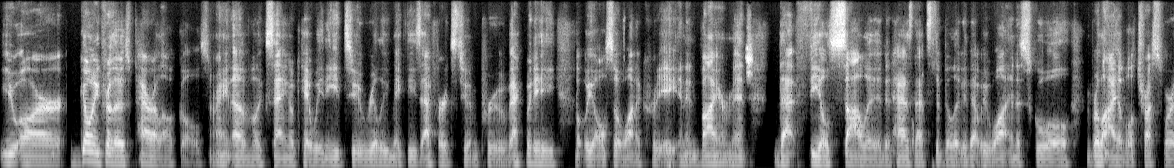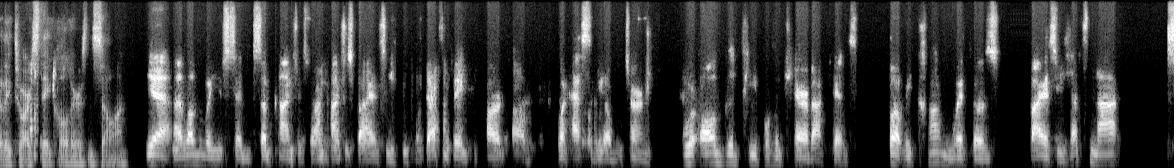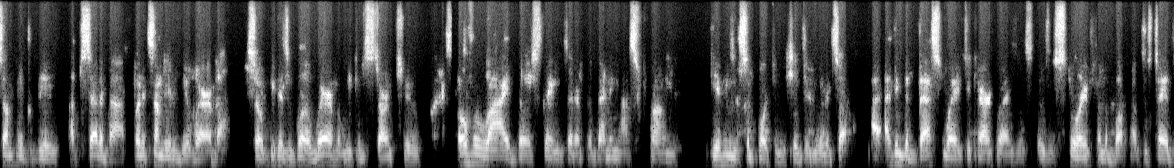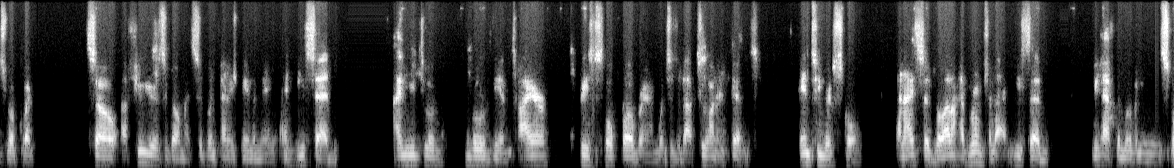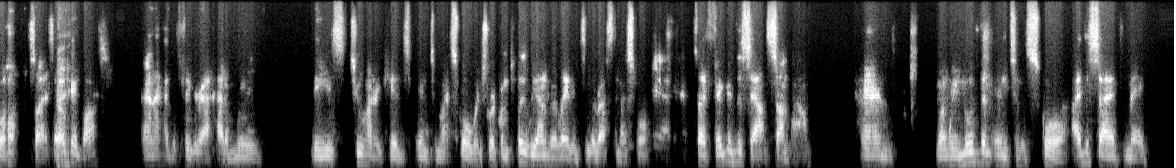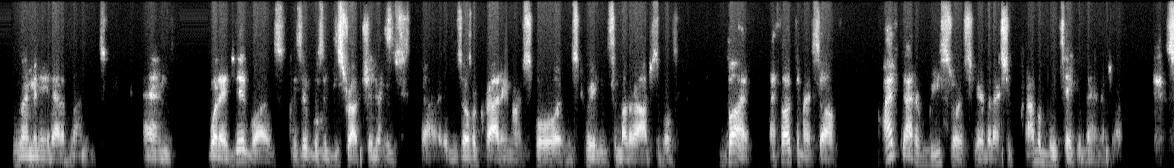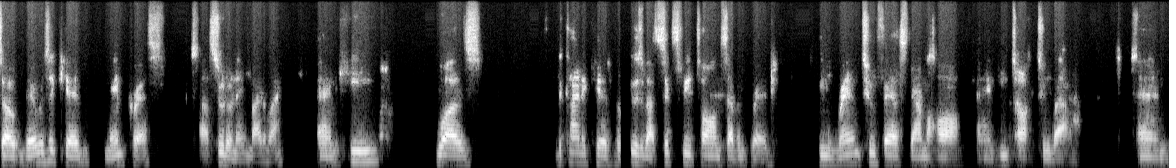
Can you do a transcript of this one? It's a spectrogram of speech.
you are going for those parallel goals, right? Of like saying, okay, we need to really make these efforts to improve equity, but we also want to create an environment that feels solid. It has that stability that we want in a school, reliable, trustworthy to our stakeholders, and so on. Yeah, I love the way you said subconscious or unconscious bias in people. That's a big part of what has to be overturned. We're all good people who care about kids, but we come with those biases. That's not something to be upset about, but it's something to be aware about. So, because if we're aware of it, we can start to override those things that are preventing us from giving the support to the kids that need it. So, I, I think the best way to characterize this is a story from the book. I'll just tell you this real quick. So, a few years ago, my superintendent came to me and he said, I need to move the entire preschool program, which is about 200 kids, into your school. And I said, Well, I don't have room for that. he said, we have to move it into the school. So I said, okay, boss. And I had to figure out how to move these 200 kids into my school, which were completely unrelated to the rest of my school. So I figured this out somehow. And when we moved them into the school, I decided to make lemonade out of lemons. And what I did was, because it was a disruption, it was, uh, it was overcrowding our school, it was creating some other obstacles. But I thought to myself, I've got a resource here that I should probably take advantage of. So there was a kid named Chris, a pseudo name, by the way, and he was the kind of kid who he was about six feet tall in seventh grade. He ran too fast down the hall and he talked too loud. And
